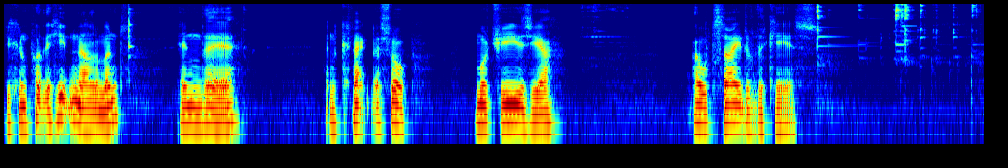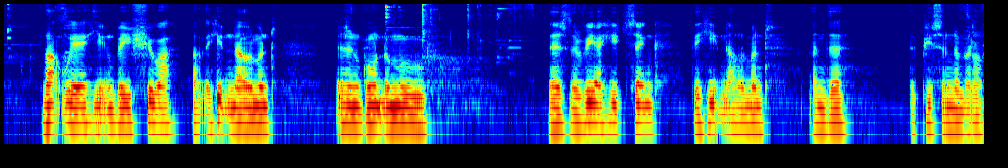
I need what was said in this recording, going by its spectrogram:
you can put the heating element in there and connect this up much easier outside of the case. That way you can be sure that the heating element isn't going to move. There's the rear heatsink the heating element and the the piece in the middle.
